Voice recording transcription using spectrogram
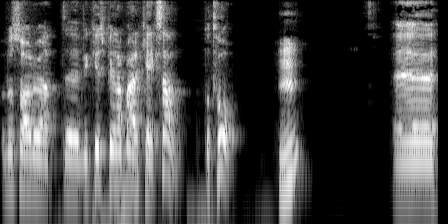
Och då sa du att eh, vi kan ju spela Barkhäxan på två. Mm. Eh,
